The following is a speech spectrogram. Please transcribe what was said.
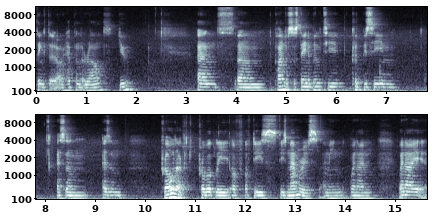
things that are happen around you. And um, the point of sustainability could be seen as an as a product probably of, of these these memories. I mean when I'm when I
